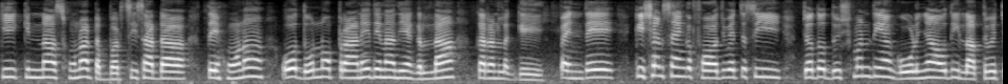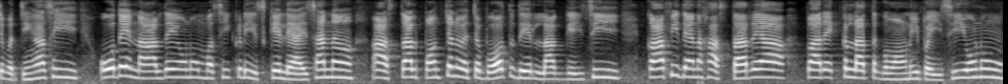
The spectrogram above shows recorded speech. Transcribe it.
ਕਿ ਕਿੰਨਾ ਸੋਹਣਾ ਟੱਬਰ ਸੀ ਸਾਡਾ ਤੇ ਹੁਣ ਉਹ ਦੋਨੋਂ ਪੁਰਾਣੇ ਦਿਨਾਂ ਦੀਆਂ ਗੱਲਾਂ ਕਰਨ ਲੱਗੇ। ਪੈਂਦੇ, ਕਿਸ਼ਨ ਸਿੰਘ ਫੌਜ ਵਿੱਚ ਸੀ। ਜਦੋਂ ਦੁਸ਼ਮਣ ਦੀਆਂ ਗੋਲੀਆਂ ਉਹਦੀ ਲੱਤ ਵਿੱਚ ਵੱਜੀਆਂ ਸੀ, ਉਹਦੇ ਨਾਲ ਦੇ ਉਹਨੂੰ ਮਸੀ ਘੜੀਸ ਕੇ ਲਿਆਏ ਸਨ। ਹਸਪਤਾਲ ਪਹੁੰਚਣ ਵਿੱਚ ਬਹੁਤ ਦੇਰ ਲੱਗ ਗਈ ਸੀ। ਕਾਫੀ ਦਿਨ ਹਸਪਤਾਲ ਰਿਹਾ, ਪਰ ਇੱਕ ਲੱਤ ਗਵਾਉਣੀ ਪਈ ਸੀ ਉਹਨੂੰ।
